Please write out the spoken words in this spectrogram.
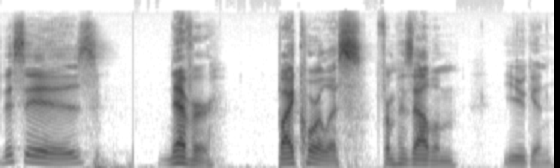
this is never by corliss from his album eugen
